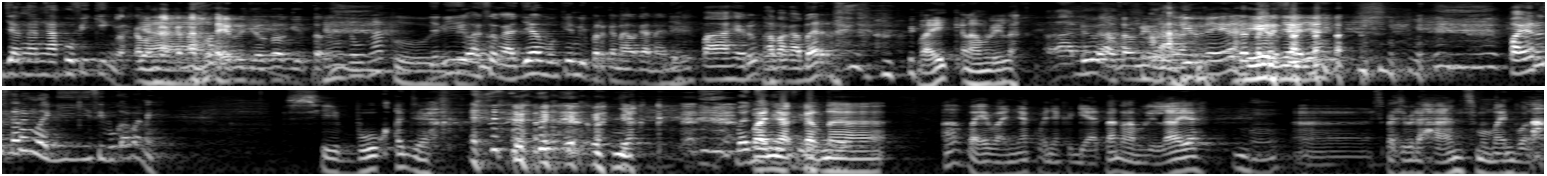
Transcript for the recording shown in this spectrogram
jangan ngaku Viking lah kalau Ya. nggak kenal Heru Joko gitu. Jangan ngaku. Jadi gitu. langsung aja mungkin diperkenalkan aja. Pak Heru, apa kabar? Baik, alhamdulillah. Aduh, alhamdulillah akhirnya ya. Akhirnya ya. Pak Heru sekarang lagi sibuk apa nih? Sibuk aja. banyak. Banyak Banyak, karena apa ya banyak banyak kegiatan alhamdulillah ya. Hmm. Eh, sepeda-sepedahan semua main bola.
